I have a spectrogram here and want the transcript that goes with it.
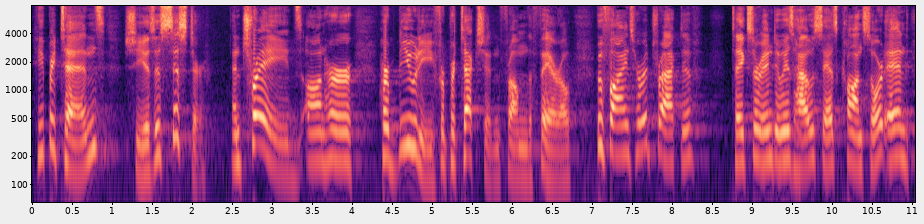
he pretends she is his sister and trades on her, her beauty for protection from the Pharaoh, who finds her attractive, takes her into his house as consort, and,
